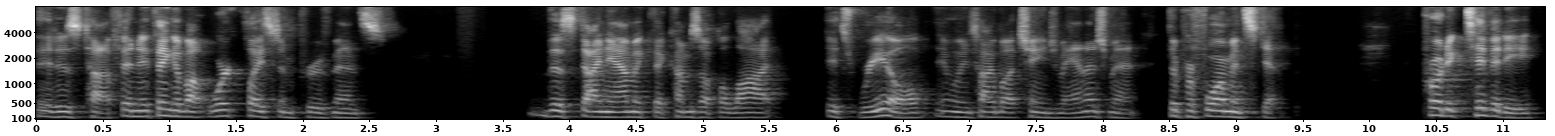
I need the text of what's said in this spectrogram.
it is tough. And you think about workplace improvements, this dynamic that comes up a lot, it's real. And when you talk about change management, the performance dip, productivity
